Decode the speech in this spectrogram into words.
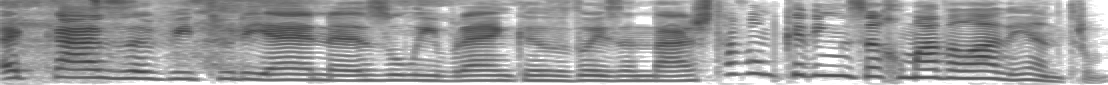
A casa vitoriana azul e branca de dois andares estava um bocadinho desarrumada lá dentro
